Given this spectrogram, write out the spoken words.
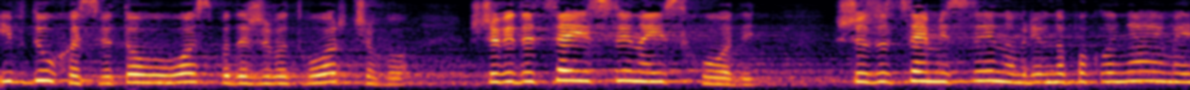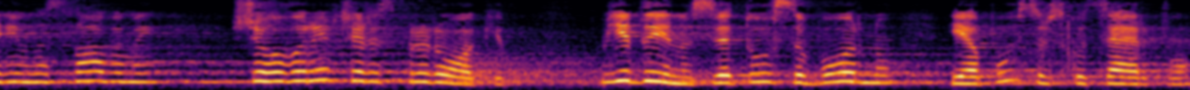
і в Духа Святого Господа Животворчого, що від Отця і Сина ісходить, що з Отцем і Сином рівнопоклоняємо і рівнославимо, що говорив через пророків, в єдину святу Соборну і апостольську церкву,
